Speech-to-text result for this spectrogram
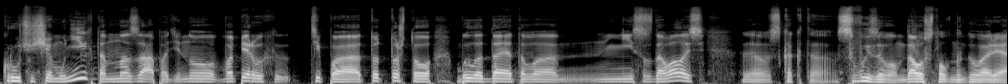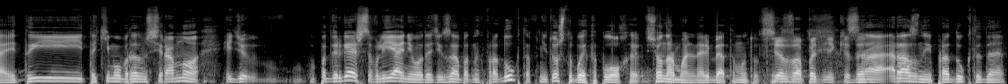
круче, чем у них там на Западе, но, во-первых, типа то, то что было до этого, не создавалось э, как-то с вызовом, да, условно говоря, и ты таким образом все равно идё- подвергаешься влиянию вот этих западных продуктов, не то чтобы это плохо, все нормально, ребята, мы тут Все западники, да? за разные продукты, да.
